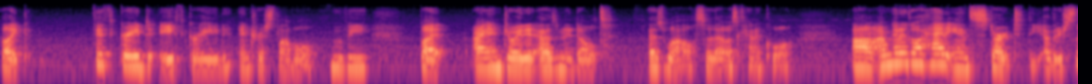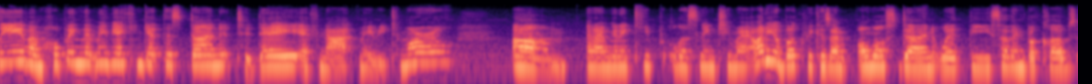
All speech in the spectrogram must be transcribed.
like fifth grade to eighth grade interest level movie but I enjoyed it as an adult as well so that was kind of cool. Um, I'm going to go ahead and start the other sleeve. I'm hoping that maybe I can get this done today, if not maybe tomorrow. Um, and I'm going to keep listening to my audiobook because I'm almost done with the Southern Book Club's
